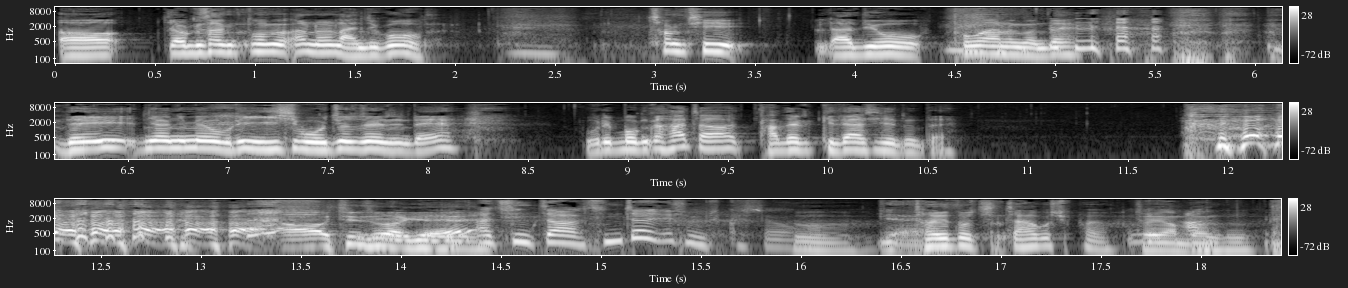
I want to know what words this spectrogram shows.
어, 영상 통화는 아니고, 청취 라디오 통화하는 건데, 내년이면 우리 25조 전인데, 우리 뭔가 하자. 다들 기대하시는데. 아, 진솔하게. 아, 진짜, 진짜 해주시면 좋겠어요. 어, 예. 저희도 진짜 하고 싶어요. 저희 한번. 예.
